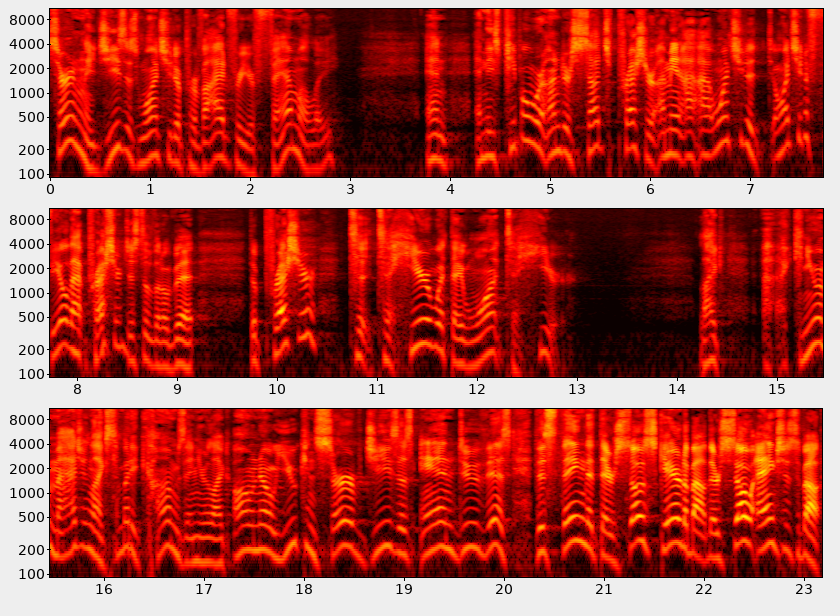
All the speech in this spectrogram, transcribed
Certainly Jesus wants you to provide for your family. And, and these people were under such pressure. I mean, I, I, want you to, I want you to feel that pressure just a little bit. The pressure to, to hear what they want to hear. Like, uh, can you imagine like somebody comes and you're like, oh no, you can serve Jesus and do this, this thing that they're so scared about, they're so anxious about.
